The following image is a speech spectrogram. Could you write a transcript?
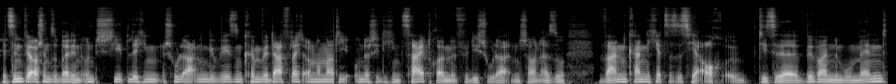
Jetzt sind wir auch schon so bei den unterschiedlichen Schularten gewesen. Können wir da vielleicht auch nochmal die unterschiedlichen Zeiträume für die Schularten schauen? Also wann kann ich jetzt, das ist ja auch äh, dieser bibbernde Moment,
